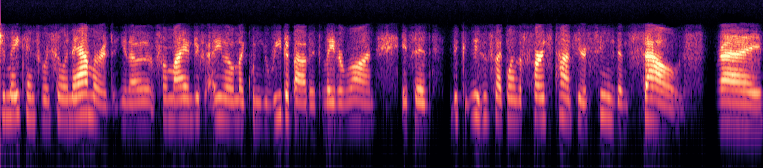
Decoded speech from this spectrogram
Jamaicans were so enamored. You know, from my you know, like when you read about it later on, it said this is like one of the first times they're seeing themselves Right, um,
